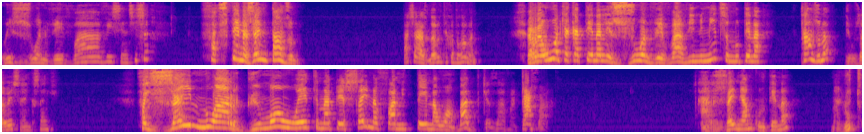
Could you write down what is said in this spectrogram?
hoe zo any vehivavy sy ny sisa fa tsy tena zay ny tanjony asa azonareo ny tiako atongavana raha ohatra ka tena le zo any vehivavy iny mihitsy no tena tanjona de ho za hoe cinq cinq. Fa izay no argument ho entina ampiasaina fa ny tena ao ambadika zavatra hafa. Ary izay ny amiko no tena maloto.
